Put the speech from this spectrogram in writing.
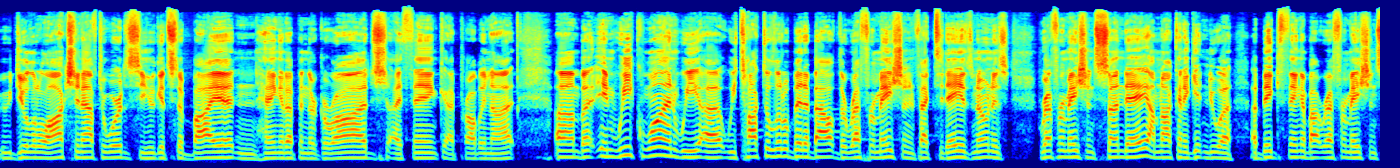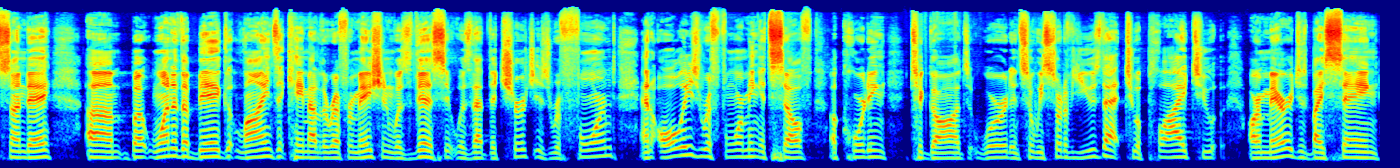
we do a little auction afterwards see who gets to buy it and hang it up in their garage. I think I probably not. Um, but in week one, we uh, we talked a little bit about the Reformation. In fact, today is known as Reformation Sunday. I'm not going to get into a, a big thing about Reformation Sunday. Um, but one of the big lines that came out of the Reformation was this: it was that the church is reformed and always reforming itself according to God's word. And so we sort of use that to apply to our marriages by saying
